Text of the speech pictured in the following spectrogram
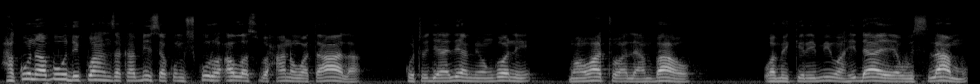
hakuna budi kwanza kabisa kumshukuru allah subhanahu wataala kutujalia miongoni mwa watu wale ambao wamekirimiwa hidaya ya uislamu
